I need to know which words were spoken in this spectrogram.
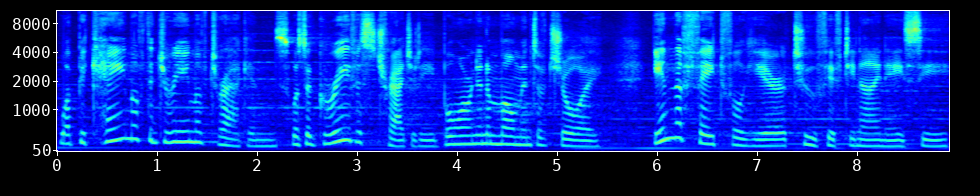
What became of the dream of dragons was a grievous tragedy born in a moment of joy. In the fateful year 259 AC,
